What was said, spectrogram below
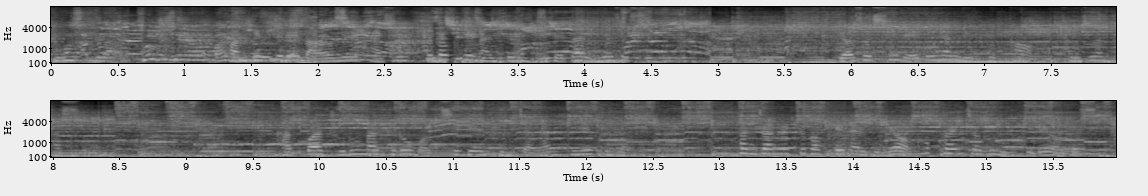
고맙습니다. 저 주세요. 많이 관객들의. 마음을 다시 뜨겁게 만든 무대가 이어졌습니다. 6시 내고향 리포터 조주원 가수 각과 두루마기로 멋지게 등장한 그의 공연 현장을 뜨겁게 달구며 폭발적인 인기를 얻었습니다.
